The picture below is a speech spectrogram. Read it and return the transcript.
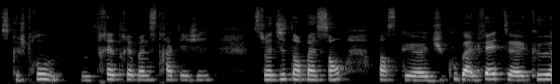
ce que je trouve une très très bonne stratégie, soit dit en passant, parce que du coup, bah, le fait que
